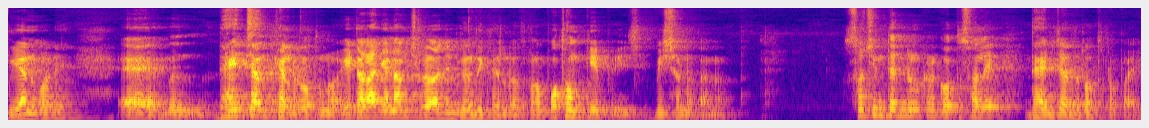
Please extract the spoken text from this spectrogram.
জ্ঞান বাড়ে। ধ্যানচাঁদ খেলরত্ন। এটার আগে নাম ছিল রাজীব গান্ধী খেলরত্ন। প্রথম কে পেয়েছে? বিশ্বনাথ আনন্দ সচিন তেন্ডুলকর কত সালে ধ্যানচাঁদ রত্ন পায়?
